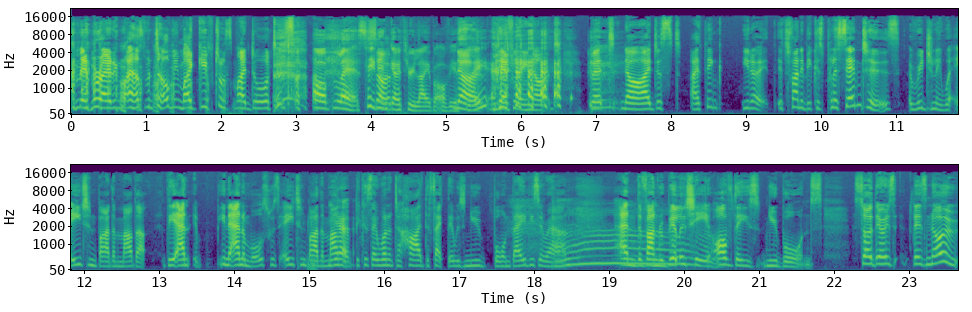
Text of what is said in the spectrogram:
commemorating. My husband told me my gift was my daughter. Oh, bless. He So- didn't go through labour, obviously. No, definitely not. But no, I just I think you know it's funny because placentas originally were eaten by the mother. The an, in animals was eaten by the mother Yeah. because they wanted to hide the fact there was newborn babies around and the vulnerability of these newborns. So there is there's no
